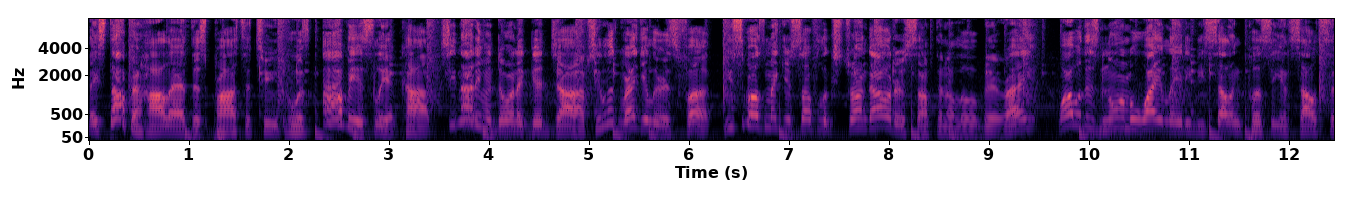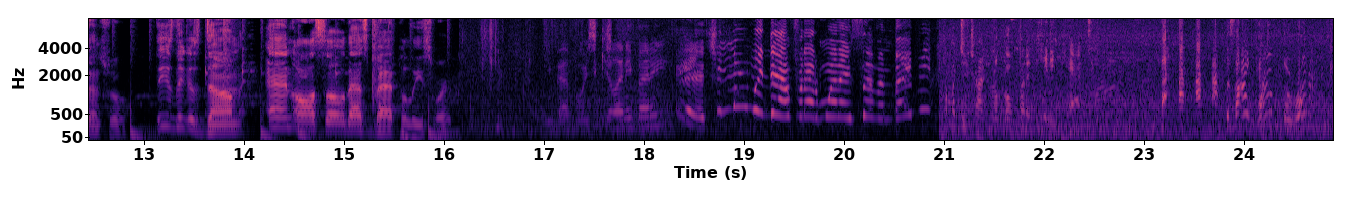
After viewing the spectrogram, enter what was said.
They stop and holler at this prostitute who is obviously a cop. She not even doing a good job. She look regular as fuck. You supposed to make yourself look strung out or something a little bit, right? Why would this normal white lady be selling pussy in South Central? These niggas dumb, and also that's bad police work. You bad boys kill anybody? Hey, you know we down for that 187, baby. How much you trying to go for the kitty cat? Cause I got the rock.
